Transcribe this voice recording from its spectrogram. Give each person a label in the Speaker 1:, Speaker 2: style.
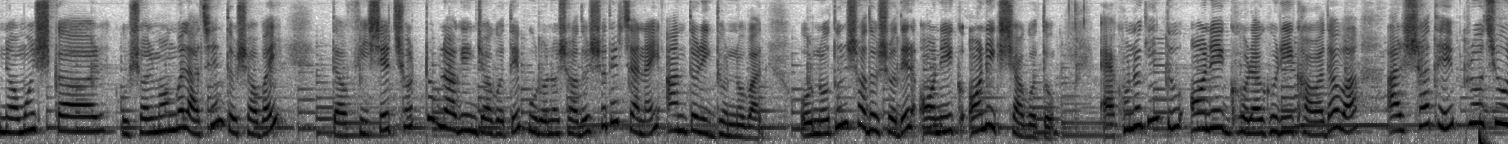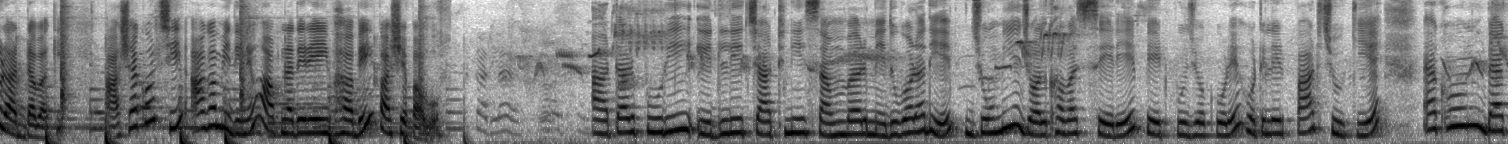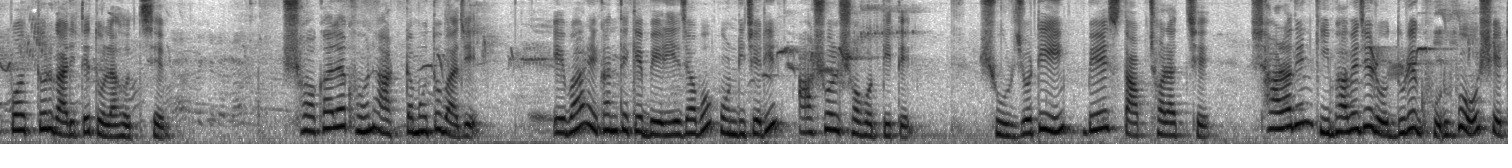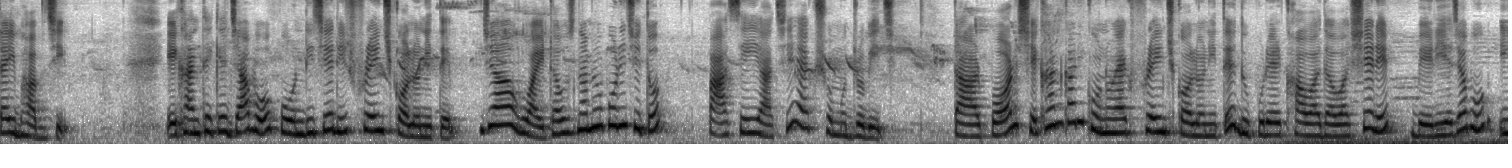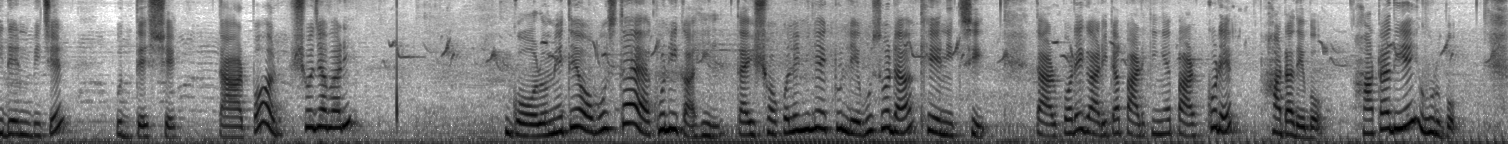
Speaker 1: নমস্কার, কুশল মঙ্গল আছেন তো সবাই? দ্য ফিশের ছোট্ট ব্লগিং জগতে পুরনো সদস্যদের জানাই আন্তরিক ধন্যবাদ ও নতুন সদস্যদের অনেক অনেক স্বাগত। এখনও কিন্তু অনেক ঘোরাঘুরি খাওয়া দাওয়া আর সাথে প্রচুর আড্ডা বাকি। আশা করছি আগামী দিনেও আপনাদের এইভাবেই পাশে পাবো। আটার পুরি, ইডলি, চাটনি, সাম্বার, মেদুবড়া দিয়ে জমিয়ে জলখাবার সেরে পেট পুজো করে হোটেলের পাট চুকিয়ে এখন ব্যাগপত্তর গাড়িতে তোলা হচ্ছে। সকাল এখন আটটা মতো বাজে। এবার এখান থেকে বেরিয়ে যাব পন্ডিচেরির আসল শহরটিতে। সূর্যটি বেশ তাপ ছড়াচ্ছে। সারাদিন কীভাবে যে রোদ্দুরে ঘুরবো সেটাই ভাবছি। এখান থেকে যাব পন্ডিচেরির ফ্রেঞ্চ কলোনিতে, যা হোয়াইট হাউস নামেও পরিচিত। পাশেই আছে এক সমুদ্র বীচ। তারপর সেখানকারই কোনো এক ফ্রেঞ্চ কলোনিতে দুপুরের খাওয়া দাওয়া সেরে বেরিয়ে যাব ইডেন বিচের উদ্দেশ্যে। তারপর সোজা বাড়ি। গরমেতে অবস্থা এখনই কাহিল, তাই সকলে মিলে একটু লেবু সোডা খেয়ে নিচ্ছি। তারপরে গাড়িটা পার্কিংয়ে পার্ক করে হাঁটা দেব। হাঁটা দিয়েই ঘুরবো।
